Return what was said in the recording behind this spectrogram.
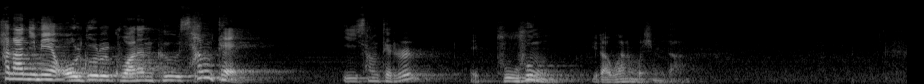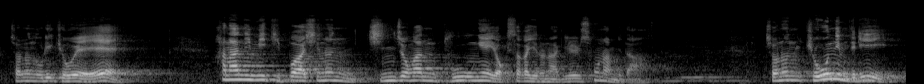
하나님의 얼굴을 구하는 그 상태, 이 상태를 부흥이라고 하는 것입니다. 저는 우리 교회에 하나님이 기뻐하시는 진정한 부흥의 역사가 일어나길 소원합니다. 저는 교우님들이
